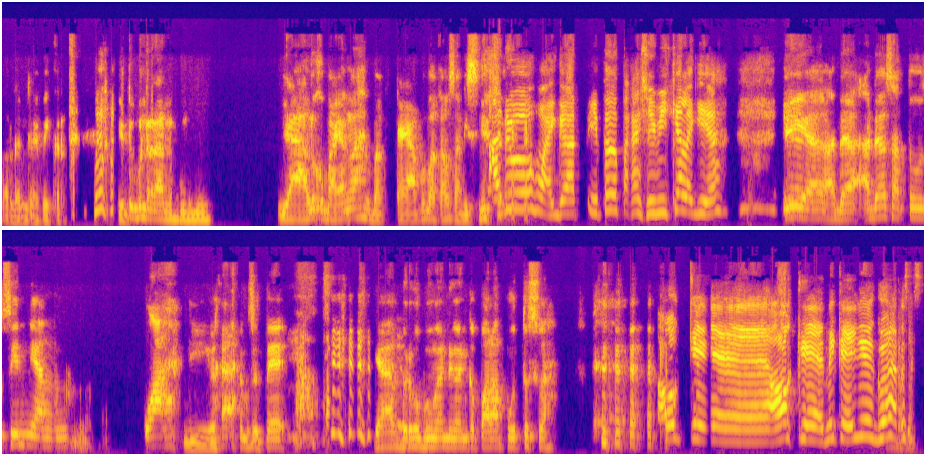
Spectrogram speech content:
organ trafficker. itu beneran ya lu kebayang lah bak- kayak apa bakal sadisnya. Aduh, my God, itu Takashi Miike lagi ya? Iya. Iya, ada ada satu scene yang wah gila maksudnya ya berhubungan dengan kepala putus lah. Oke, oke. Ini kayaknya gue harus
